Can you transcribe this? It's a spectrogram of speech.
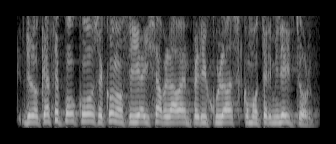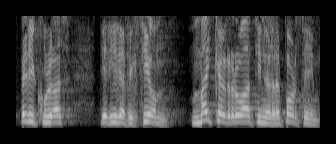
de lo que hace poco se conocía y se hablaba en películas como Terminator, películas de ciencia ficción. Michael Roa tiene el reporte.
